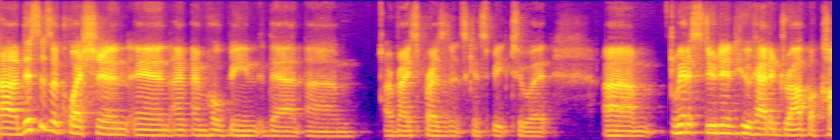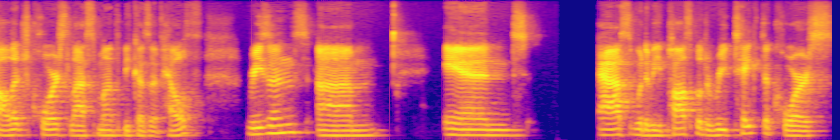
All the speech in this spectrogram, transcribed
Uh, this is a question, and I'm, I'm hoping that um, our vice presidents can speak to it. Um, we had a student who had to drop a college course last month because of health reasons, um, and asked, would it be possible to retake the course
